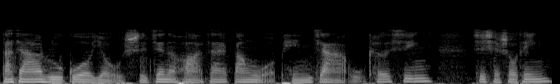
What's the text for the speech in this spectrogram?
大家如果有时间的话，再帮我评价五颗星，谢谢收听。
